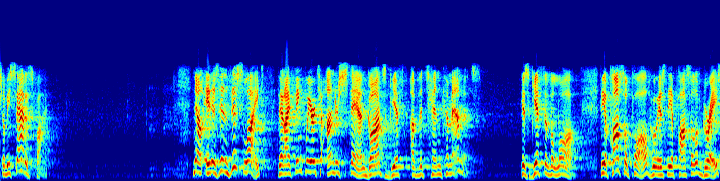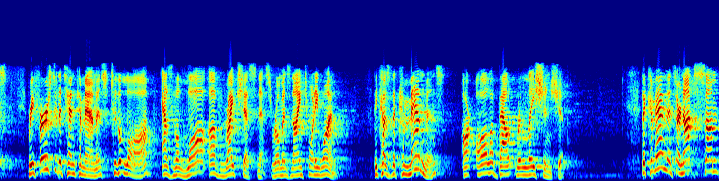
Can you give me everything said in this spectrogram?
shall be satisfied. Now, it is in this light that I think we are to understand God's gift of the Ten Commandments, his gift of the law. The Apostle Paul, who is the apostle of grace, refers to the Ten Commandments to the law as the law of righteousness, Romans 9:21. Because the commandments are all about relationship. The commandments are not some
